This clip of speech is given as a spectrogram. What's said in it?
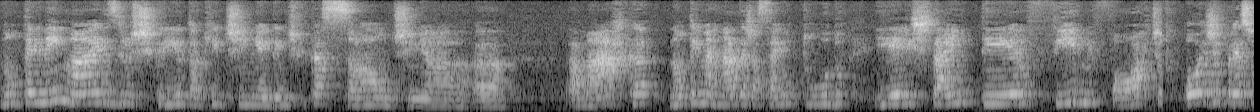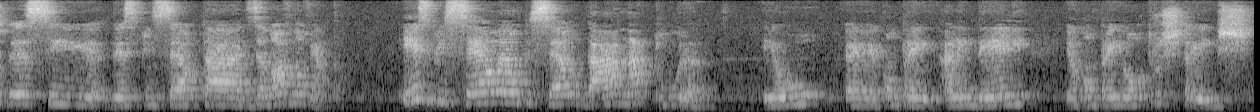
não tem nem mais o escrito, aqui tinha identificação, tinha a, a marca, não tem mais nada, já saiu tudo e ele está inteiro, firme, forte. Hoje o preço desse, desse pincel tá R$19,90. Esse pincel é um pincel da Natura. Eu é, comprei, além dele, eu comprei outros três.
